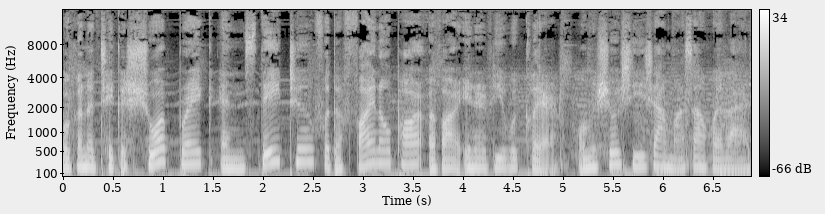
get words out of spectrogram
We're going to take a short break and stay tuned for the final part of our interview with Claire. 我们休息一下，马上回来。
